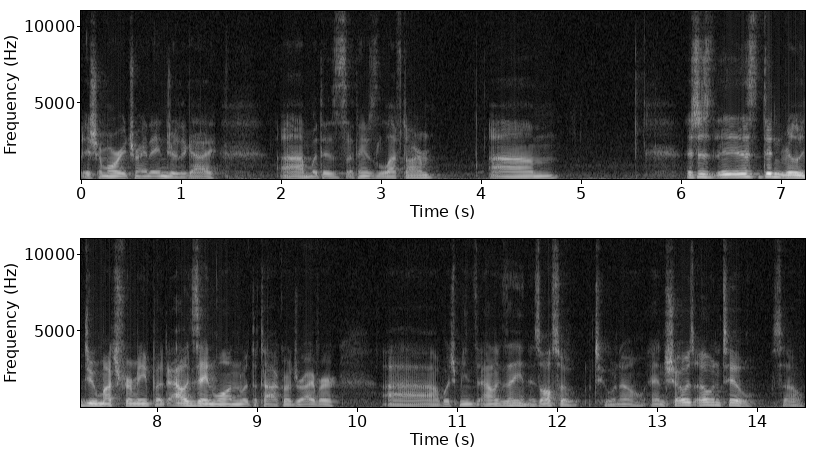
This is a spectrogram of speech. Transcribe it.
Ishimori trying to injure the guy um, with his, I think, his left arm. Um, this just this didn't really do much for me, but Alex Zayne won with the taco driver uh, which means Alex Zayne is also 2 and 0, and Sho is 0 and 2. So,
